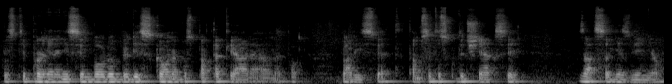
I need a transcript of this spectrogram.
prostě pro ně není symbol doby disco nebo Spartakiáda nebo Mladý svět. Tam se to skutečně jaksi zásadně změnilo.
